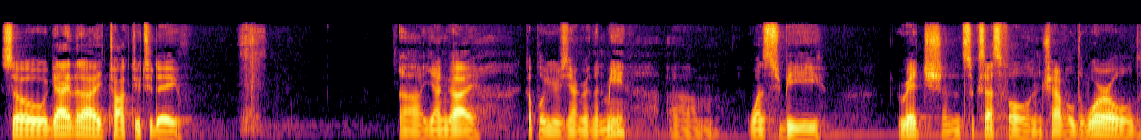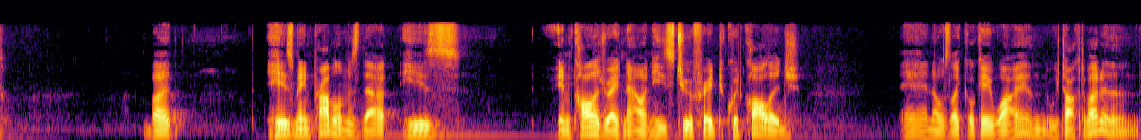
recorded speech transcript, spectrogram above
So a guy that I talked to today, a young guy, a couple of years younger than me, um, wants to be rich and successful and travel the world, but his main problem is that he's in college right now and he's too afraid to quit college. And I was like, okay, why? And we talked about it. And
